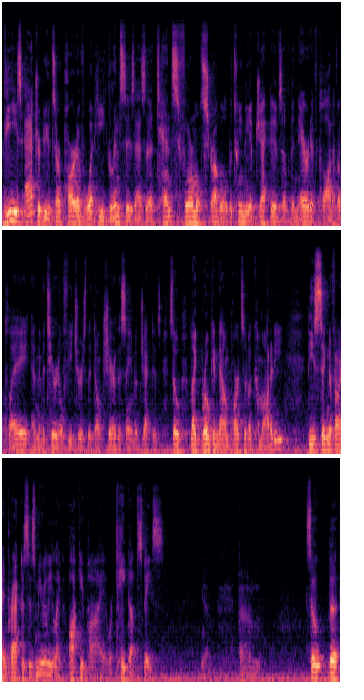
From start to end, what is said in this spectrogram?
these attributes are part of what he glimpses as a tense formal struggle between the objectives of the narrative plot of a play and the material features that don't share the same objectives. So, like broken down parts of a commodity, these signifying practices merely like occupy or take up space. You know, um, so the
